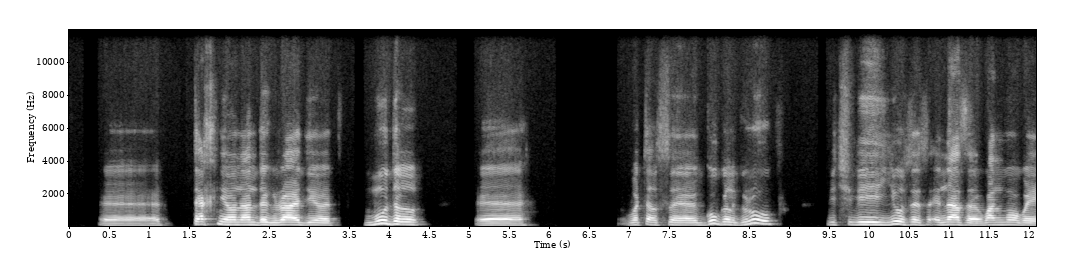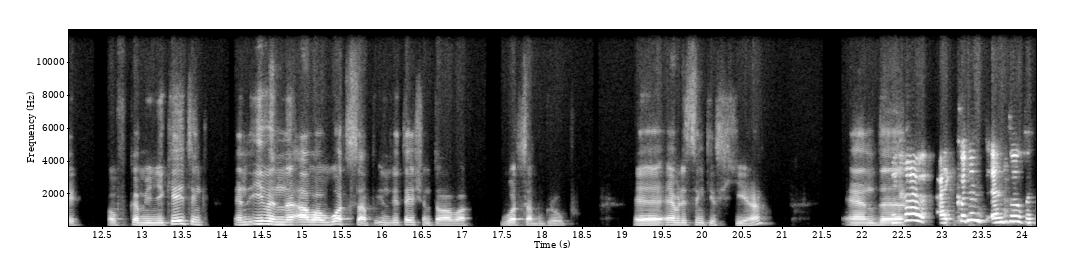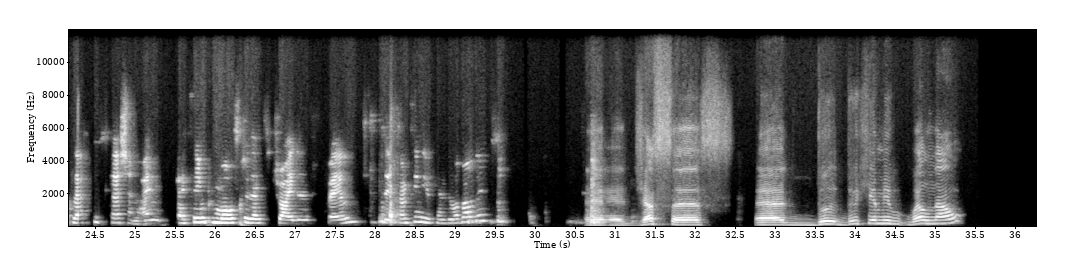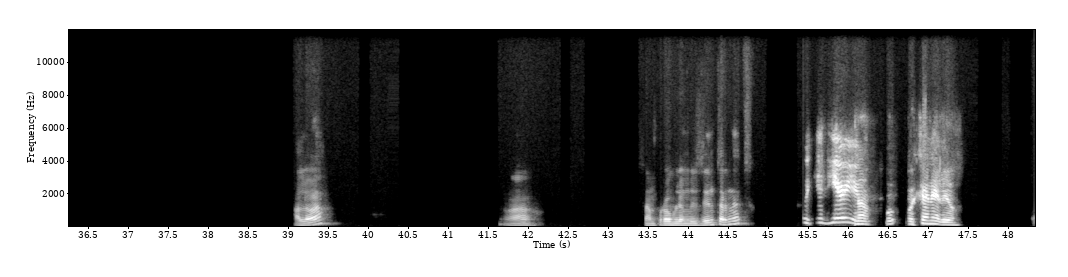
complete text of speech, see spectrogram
uh, Technion undergraduate, Moodle, uh, what else? Uh, Google Group, which we use as another one more way of communicating, and even our WhatsApp invitation to our WhatsApp group. Uh, everything is here. And uh, Michael, I couldn't enter the class discussion. I'm, I think most students tried and failed. Is there something you can do about it? uh, just uh, uh, do do you hear me well now? Hello? Wow. Some problem with internet? We can hear you. No, w- we can hear you.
